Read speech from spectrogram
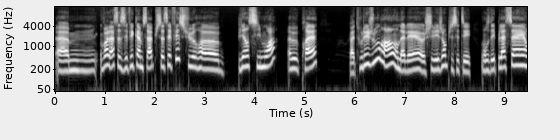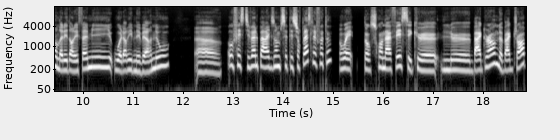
voilà, ça s'est fait comme ça. Puis ça s'est fait sur bien six mois à peu près. Pas tous les jours, hein. on allait chez les gens, puis c'était, on se déplaçait, on allait dans les familles, ou alors ils venaient vers nous. Euh, Au festival, par exemple, c'était sur place les photos? Oui. Donc, ce qu'on a fait, c'est que le background, le backdrop,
